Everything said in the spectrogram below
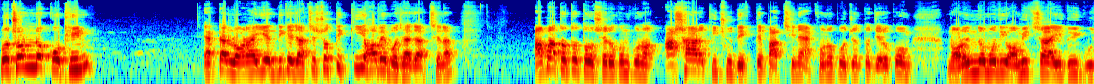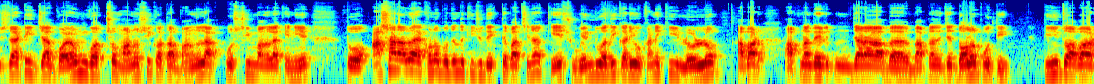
প্রচণ্ড কঠিন একটা লড়াইয়ের দিকে যাচ্ছে। সত্যি কি হবে বোঝা যাচ্ছে না। আপাতত তো সেরকম কোনো আশার কিছু দেখতে পাচ্ছি না। এখনও পর্যন্ত যেরকম নরেন্দ্র মোদী, অমিত শাহ এই দুই গুজরাটির যা গয়মগচ্ছ মানসিকতা বাংলা পশ্চিম বাংলাকে নিয়ে, তো আশার আলো এখনও পর্যন্ত কিছু দেখতে পাচ্ছি না। কে শুভেন্দু অধিকারী ওখানে কি লড়লো? আবার আপনাদের যারা, আপনাদের যে দলপতি, তিনি তো আবার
